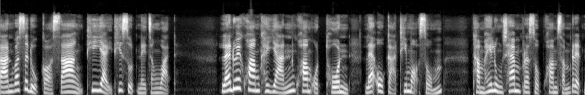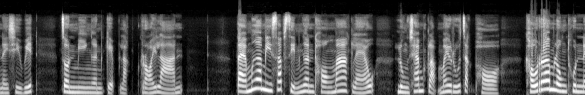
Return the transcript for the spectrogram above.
ร้านวัสดุก่อสร้างที่ใหญ่ที่สุดในจังหวัด และด้วยความขยัน ความอดทน และโอกาสที่เหมาะสมทำให้ลุงแช่มประสบความสำเร็จในชีวิต จนมีเงินเก็บหลักร้อยล้าน แต่เมื่อมีทรัพย์สินเงินทองมากแล้ว ลุงแช่มกลับไม่รู้จักพอ เขาเริ่มลงทุนใน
